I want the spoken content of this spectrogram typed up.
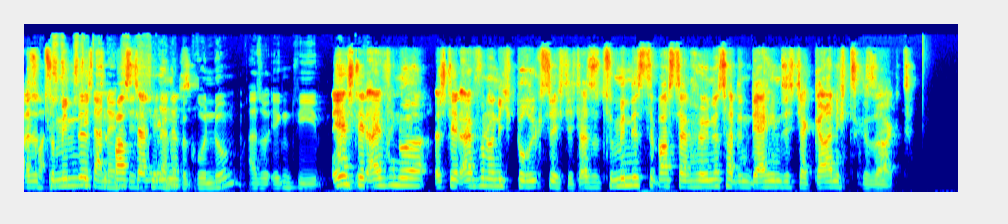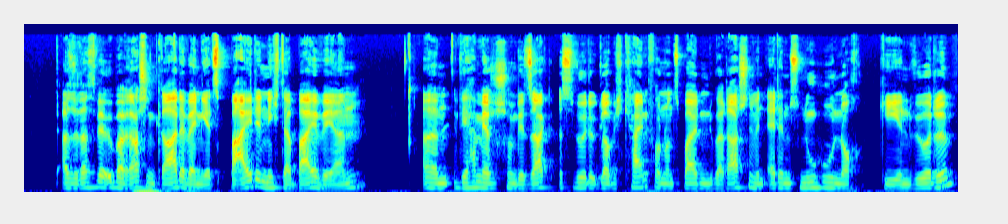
Also Aber zumindest steht da eine, Sebastian steht da eine Begründung, also irgendwie. Nee, es steht einfach nur, es steht einfach nur nicht berücksichtigt. Also zumindest Sebastian Hoeneß hat in der Hinsicht ja gar nichts gesagt. Also das wäre überraschend, gerade wenn jetzt beide nicht dabei wären. Ähm, wir haben ja schon gesagt, es würde, glaube ich, keinen von uns beiden überraschen, wenn Adams Nuhu noch gehen würde.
